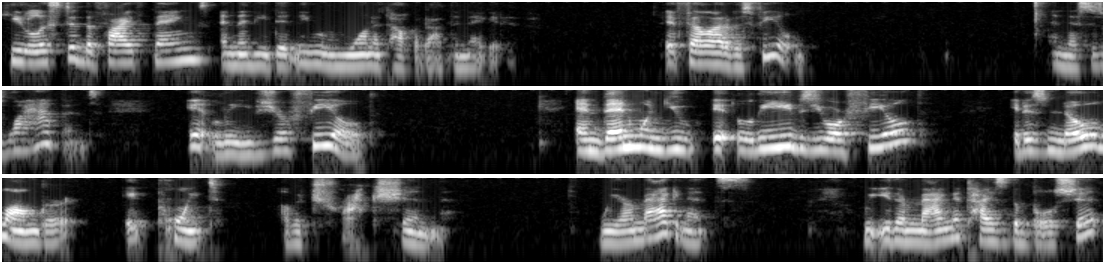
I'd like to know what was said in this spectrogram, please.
He listed the five things and then he didn't even want to talk about the negative. It fell out of his field. And this is what happens it leaves your field. And then when you it leaves your field, it is no longer a point of attraction. We are magnets. We either magnetize the bullshit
